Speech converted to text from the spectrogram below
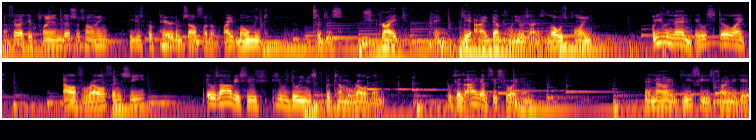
I feel like he planned this or something. He just prepared himself for the right moment to just strike and get iDubbbz when he was at his lowest point. But even then, it was still like out of relevancy. It was obvious he was he was doing this to become relevant because iDubbbz destroyed him. And now Leafy is trying to get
